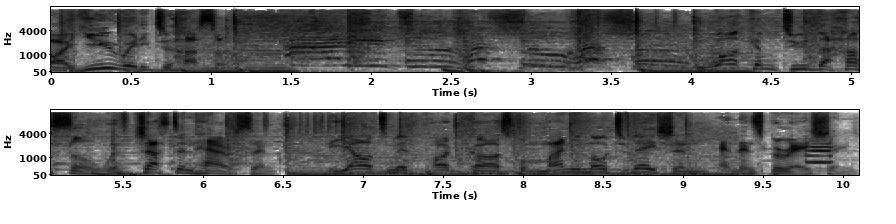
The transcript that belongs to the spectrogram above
Are you ready to hustle? I need to hustle, hustle. Welcome to The Hustle with Justin Harrison, the ultimate podcast for money motivation and inspiration.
